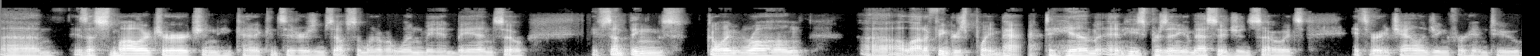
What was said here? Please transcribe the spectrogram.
um, is a smaller church and he kind of considers himself somewhat of a one man band. So if something's going wrong, uh, a lot of fingers point back to him and he's presenting a message. And so it's, it's very challenging for him to,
